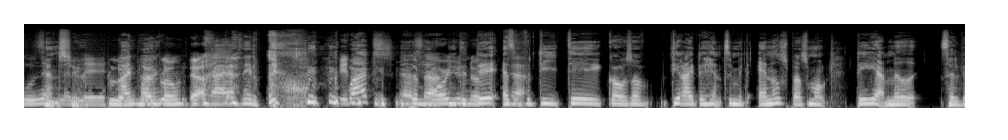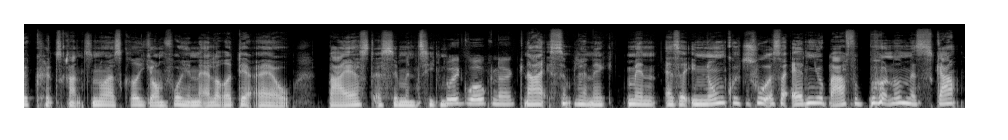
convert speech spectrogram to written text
Uden at Sindssygt. man, øh, Mind mind blown. Ja. Jeg er sådan helt... What? The more you Det, er know. det, altså, Ja. ja. fordi det går så direkte hen til mit andet spørgsmål. Det her med selve kønsgrænsen. Nu har jeg skrevet jomfru hende. Allerede der er jeg jo biased af semantikken. Du er ikke woke nok. Nej, simpelthen ikke. Men altså, i nogle kulturer, så er den jo bare forbundet med skam,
